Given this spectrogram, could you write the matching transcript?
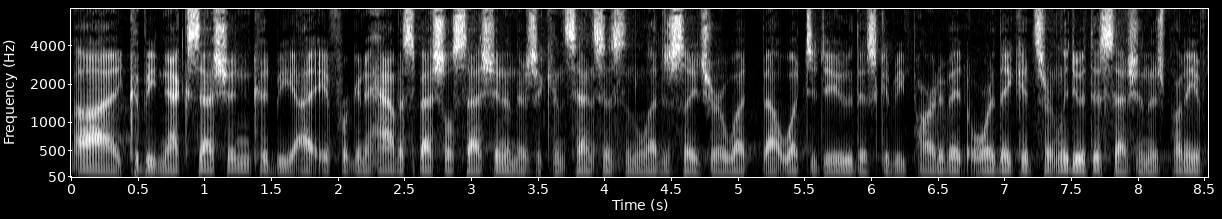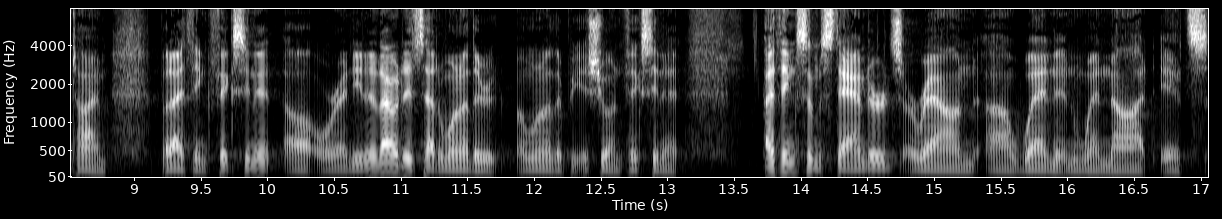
Uh, it could be next session. Could be uh, if we're going to have a special session and there's a consensus in the legislature what, about what to do. This could be part of it, or they could certainly do it this session. There's plenty of time. But I think fixing it uh, or ending it. I would just add one other one other issue on fixing it. I think some standards around uh, when and when not it's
